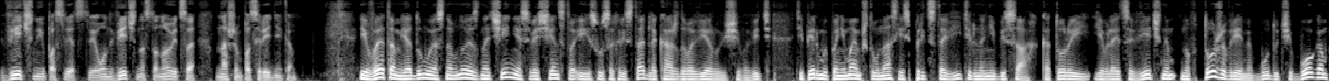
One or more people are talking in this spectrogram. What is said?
вечные последствия. Он вечно становится нашим посредником. И в этом, я думаю, основное значение священства Иисуса Христа для каждого верующего. Ведь теперь мы понимаем, что у нас есть представитель на небесах, который является вечным, но в то же время, будучи Богом,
